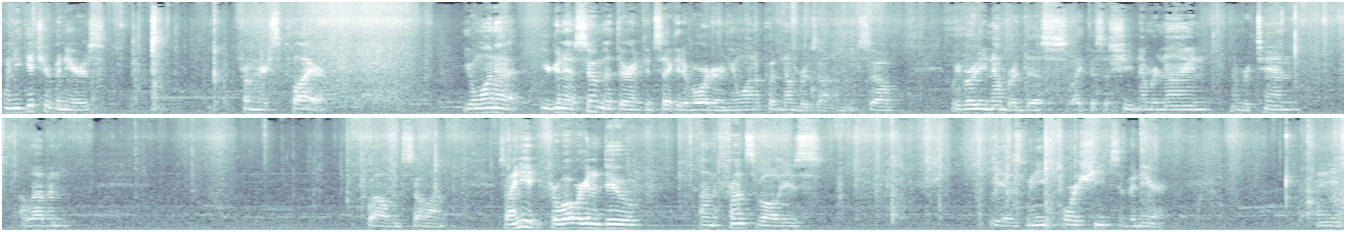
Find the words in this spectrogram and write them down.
when you get your veneers from your supplier, you want to you're going to assume that they're in consecutive order and you want to put numbers on them. So we've already numbered this like this is sheet number 9, number 10, 11, 12 and so on. So I need for what we're going to do on the fronts of all these is we need four sheets of veneer. I need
